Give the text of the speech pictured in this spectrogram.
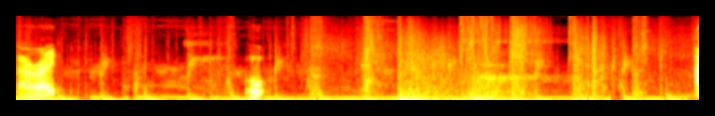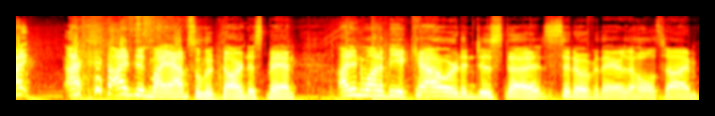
All right. Oh. I, I, I did my absolute darndest, man. I didn't want to be a coward and just uh, sit over there the whole time.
